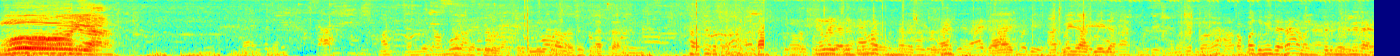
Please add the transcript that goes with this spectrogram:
मोर्या पप्पा तुम्ही धरा मग इकडे नेलेला आहे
